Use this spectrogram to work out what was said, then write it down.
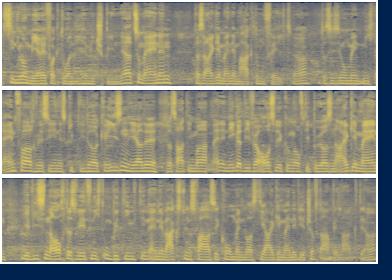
Es sind immer mehrere Faktoren, die hier mitspielen. Ja, zum einen das allgemeine Marktumfeld. Ja. Das ist im Moment nicht einfach. Wir sehen, es gibt wieder Krisenherde. Das hat immer eine negative Auswirkung auf die Börsen allgemein. Wir wissen auch, dass wir jetzt nicht unbedingt in eine Wachstumsphase kommen, was die allgemeine Wirtschaft anbelangt. Ja.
